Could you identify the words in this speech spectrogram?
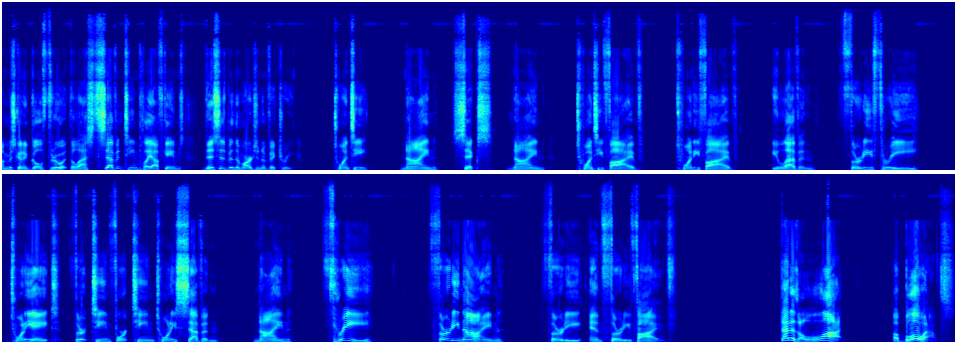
I'm just going to go through it. The last 17 playoff games, this has been the margin of victory 20, 9, 6, 9, 25, 25, 11, 33, 28, 13, 14, 27, 9, 3, 39, 30, and 35. That is a lot of blowouts.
